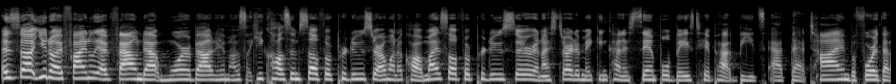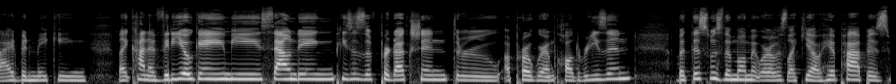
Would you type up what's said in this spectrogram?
And so, you know, I finally I found out more about him. I was like, he calls himself a producer. I want to call myself a producer. And I started making kind of sample based hip hop beats at that time. Before that, I had been making like kind of video gamey sounding pieces of production through a program called Reason. But this was the moment where I was like, yo, hip hop is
